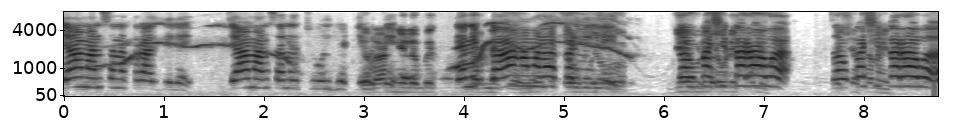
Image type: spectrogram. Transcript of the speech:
ज्या माणसानं त्रास दिले ज्या माणसानं ठेवून घेतले होते त्याने का. आम्हाला कळविली चौकशी करावं. चौकशी. करावं.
